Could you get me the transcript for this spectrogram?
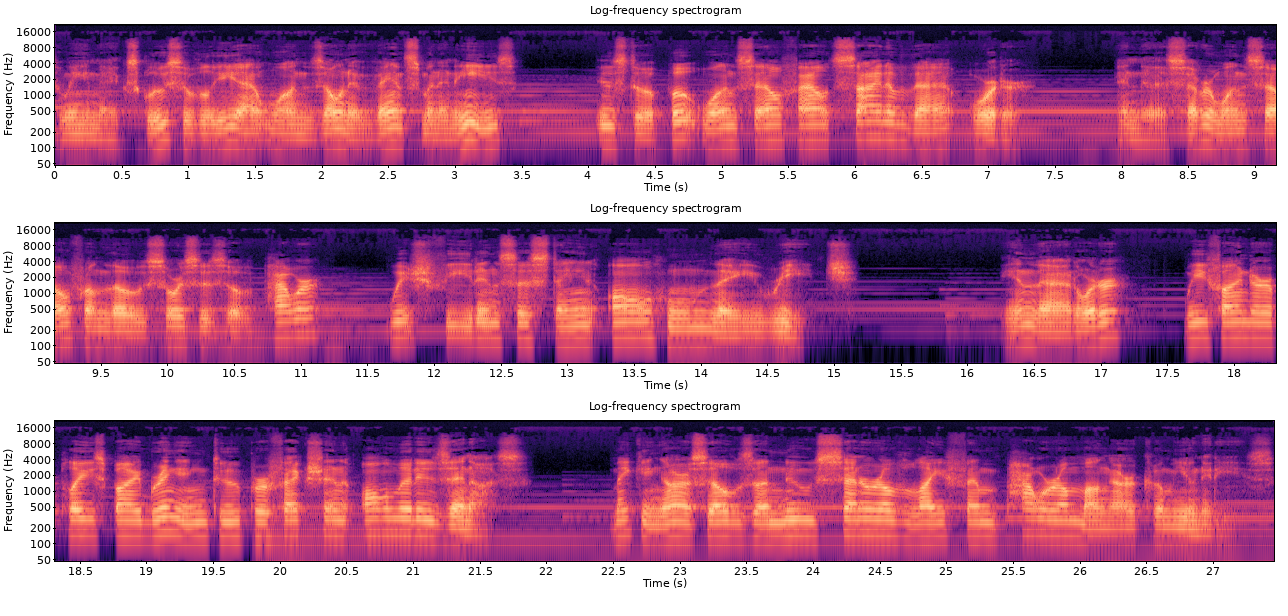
To aim exclusively at one's own advancement and ease is to put oneself outside of that order and to sever oneself from those sources of power which feed and sustain all whom they reach. In that order, we find our place by bringing to perfection all that is in us, making ourselves a new center of life and power among our communities.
